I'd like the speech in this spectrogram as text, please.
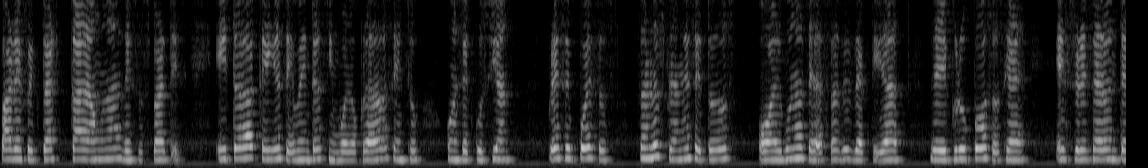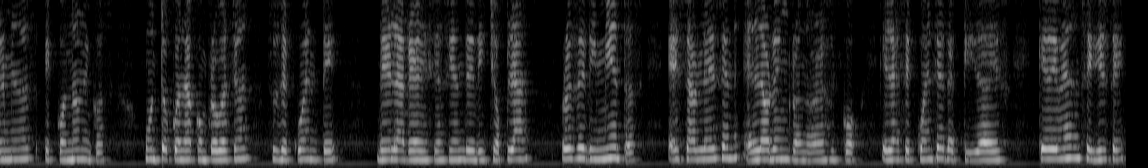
para efectuar cada una de sus partes y todos aquellos eventos involucrados en su consecución. Presupuestos son los planes de todos o algunas de las fases de actividad del grupo social expresado en términos económicos, junto con la comprobación subsecuente de la realización de dicho plan. Procedimientos establecen el orden cronológico y la secuencia de actividades que deben seguirse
